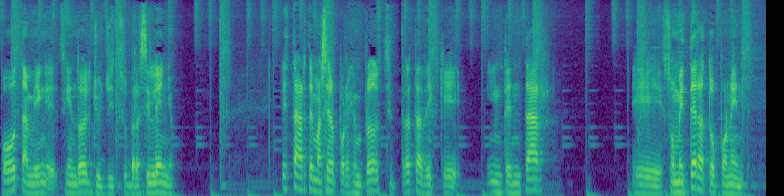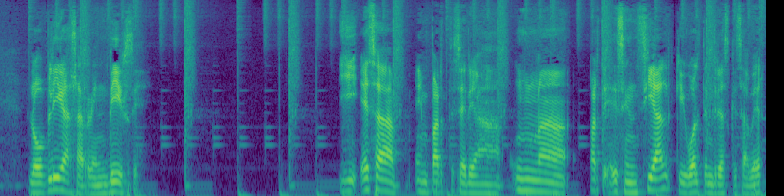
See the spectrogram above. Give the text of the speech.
o también eh, siendo el jiu-jitsu brasileño. Esta arte marcial, por ejemplo, se trata de que intentar eh, someter a tu oponente, lo obligas a rendirse, y esa en parte sería una parte esencial que igual tendrías que saber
